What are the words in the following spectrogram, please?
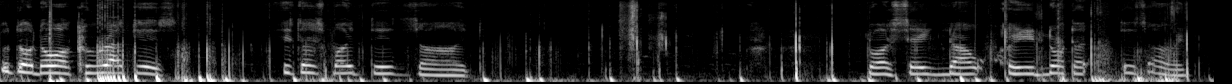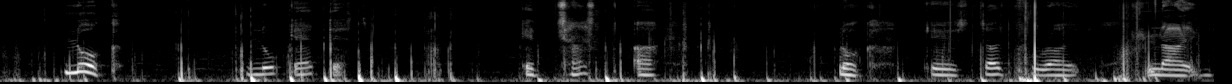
You don't know what crack is. It's just my design. You are saying now it's not a design. Look. Look at this. It's just a look. It's just right line.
